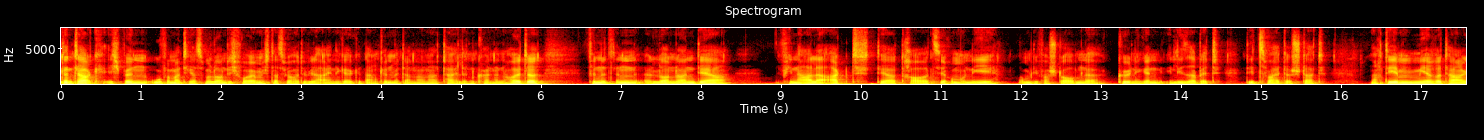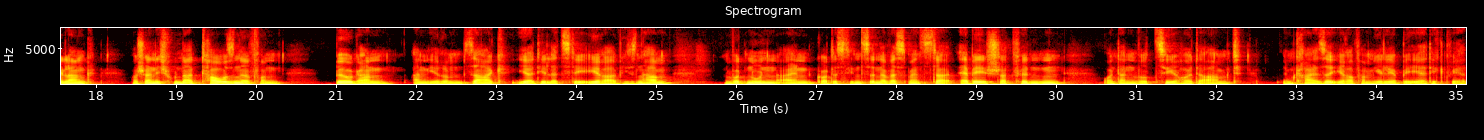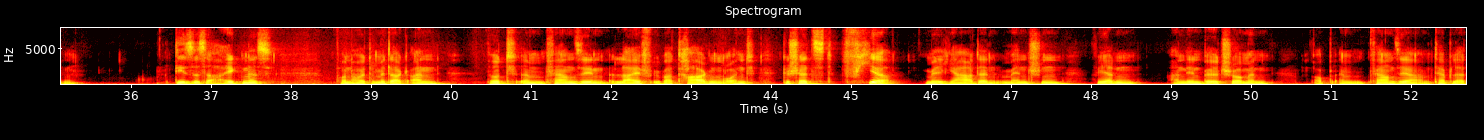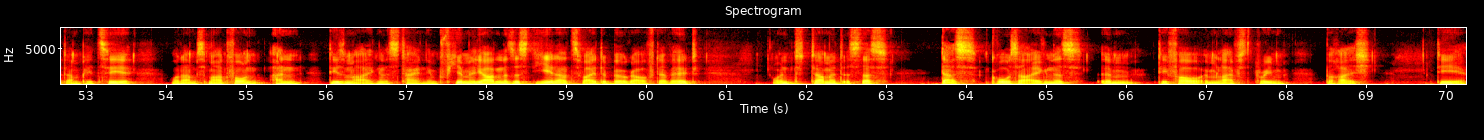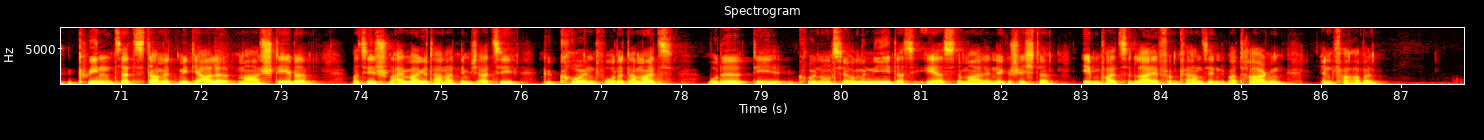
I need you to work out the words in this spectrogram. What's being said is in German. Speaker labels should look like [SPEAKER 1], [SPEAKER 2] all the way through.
[SPEAKER 1] Guten Tag, ich bin Uwe Matthias Müller und ich freue mich, dass wir heute wieder einige Gedanken miteinander teilen können. Heute findet in London der finale Akt der Trauerzeremonie um die verstorbene Königin Elisabeth II. statt. Nachdem mehrere Tage lang wahrscheinlich Hunderttausende von Bürgern an ihrem Sarg ihr die letzte Ehre erwiesen haben, wird nun ein Gottesdienst in der Westminster Abbey stattfinden und dann wird sie heute Abend im Kreise ihrer Familie beerdigt werden. Dieses Ereignis von heute Mittag an wird im Fernsehen live übertragen und geschätzt vier Milliarden Menschen werden an den Bildschirmen, ob im Fernseher, am Tablet, am PC oder am Smartphone, an diesem Ereignis teilnehmen. Vier Milliarden, das ist jeder zweite Bürger auf der Welt. Und damit ist das das große Ereignis im TV, im Livestream-Bereich. Die Queen setzt damit mediale Maßstäbe, was sie schon einmal getan hat, nämlich als sie gekrönt wurde. Damals wurde die Krönungszeremonie das erste Mal in der Geschichte ebenfalls live im Fernsehen übertragen in Farbe.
